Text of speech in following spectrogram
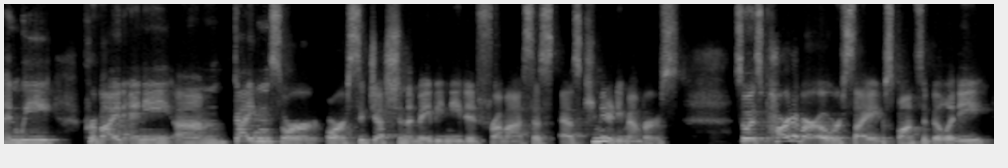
and we provide any um, guidance or or suggestion that may be needed from us as as community members So, as part of our oversight responsibility,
